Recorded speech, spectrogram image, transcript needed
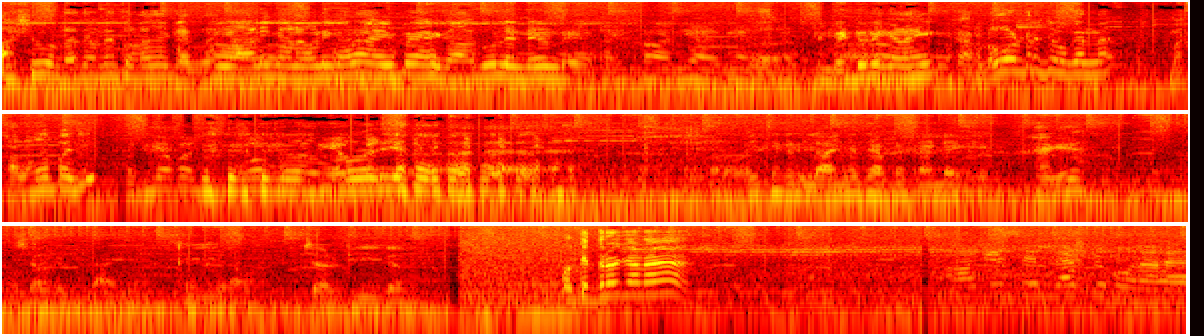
ਆਸ਼ੂ ਹੁੰਦਾ ਤੇ ਉਹਨੇ ਥੋੜਾ ਜਿਹਾ ਕਰਨਾ ਆ ਨਹੀਂ ਗਾਣਾ ਉਹ ਨਹੀਂ ਕਹਿਣਾ ਅਸੀਂ ਭੈਣ ਗਾ ਨੂੰ ਲੈਣੇ ਹੁੰਦੇ ਆ। ਅਸੀਂ ਖਾਣੀ ਆਏ ਦੇ ਮਿੰਟੂ ਨੇ ਕਹਿਣਾ ਸੀ ਕਰ ਲਓ ਆਰਡਰ ਜੋ ਕਰਨਾ ਮੈਂ ਖਾ ਲਾਂਗਾ ਭਾਜੀ। ਵਧੀਆ ਭਾਜੀ ਬਹੁਤ ਵਧੀਆ ਇੱਥੇ ਗੱਡੀ ਲਾਈਆਂ ਤੇ ਆਪਣੇ ਫਰੈਂਡ ਹੈਗੇ ਹੈਗੇ? ਚਲ ਗੱਡੀ ਲਾਈਆਂ ਚੱਲ ਠੀਕ ਆ। ਉਹ ਕਿੱਧਰੋਂ ਜਾਣਾ? ਹੈ से लेफ्ट होना है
